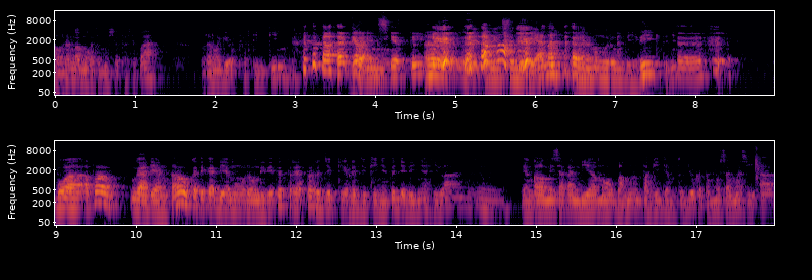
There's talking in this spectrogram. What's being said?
orang nggak mau ketemu siapa-siapa orang lagi overthinking Keren Orang- anxiety. eh, lagi pengen sendirian lah pengen mengurung diri gitu bahwa apa nggak ada yang tahu ketika dia mengurung diri itu ternyata rezeki rezekinya itu jadinya hilang Hmm. yang kalau misalkan dia mau bangun pagi jam 7 ketemu sama si A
